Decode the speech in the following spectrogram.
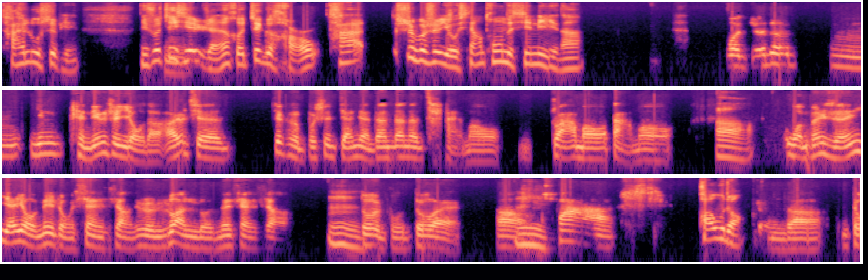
他还录视频，你说这些人和这个猴，他是不是有相通的心理呢？我觉得，嗯，应肯定是有的，而且。这可不是简简单单的踩猫、抓猫、打猫啊！我们人也有那种现象，就是乱伦的现象，嗯，对不对啊？跨跨物种的，对。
